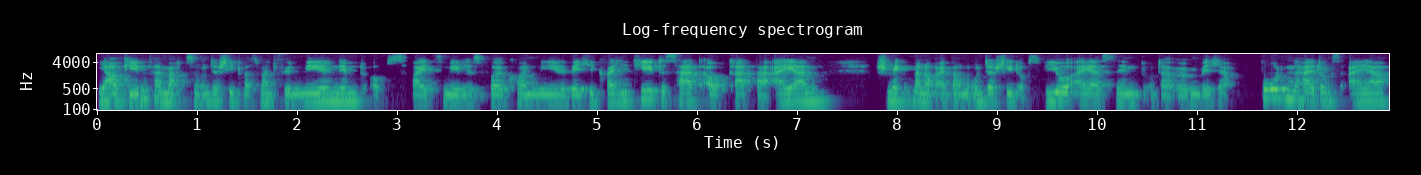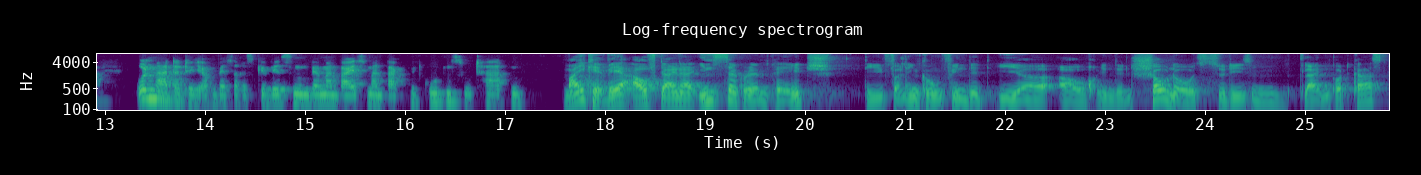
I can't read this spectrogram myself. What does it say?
Ja, auf jeden Fall macht es einen Unterschied, was man für ein Mehl nimmt, ob es Weizmehl ist, Vollkornmehl, welche Qualität es hat, auch gerade bei Eiern schmeckt man auch einfach einen Unterschied, ob es Bio-Eier sind oder irgendwelche Bodenhaltungseier. Und man hat natürlich auch ein besseres Gewissen, wenn man weiß, man backt mit guten Zutaten. Maike, wer auf deiner Instagram-Page Die Verlinkung findet ihr auch in den Show Notes zu diesem kleinen Podcast.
